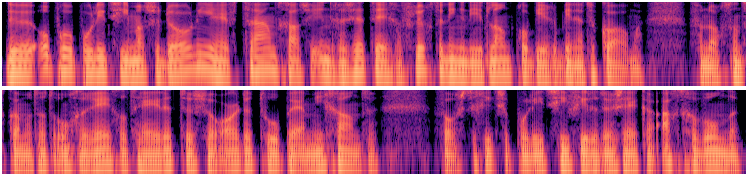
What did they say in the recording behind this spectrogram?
De oproeppolitie Macedonië heeft traangas ingezet tegen vluchtelingen die het land proberen binnen te komen. Vanochtend kwam het tot ongeregeldheden tussen ordentroepen en migranten. Volgens de Griekse politie vielen er zeker acht gewonden.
